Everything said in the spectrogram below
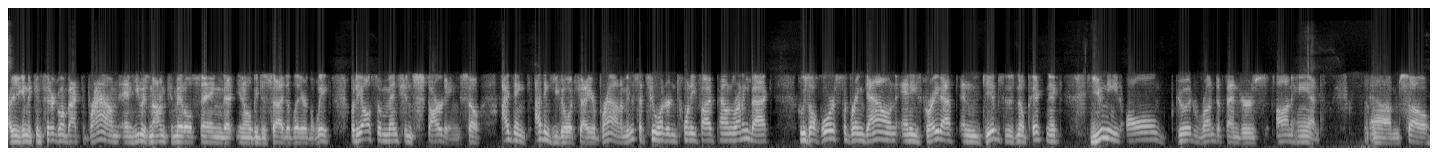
Are you going to consider going back to Brown? And he was non-committal, saying that you know it'll be decided later in the week. But he also mentioned starting, so I think I think you go with Ji'Ayir Brown. I mean, is a 225-pound running back who's a horse to bring down, and he's great at. And Gibbs is no picnic. You need all good run defenders on hand. Um, so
